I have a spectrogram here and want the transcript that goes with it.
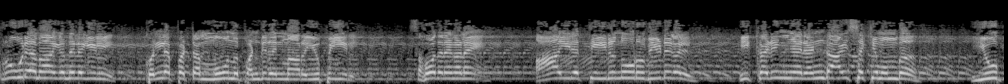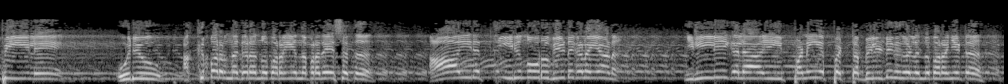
ക്രൂരമായ നിലയിൽ കൊല്ലപ്പെട്ട മൂന്ന് പണ്ഡിതന്മാർ യു പിയിൽ സഹോദരങ്ങളെ ആയിരത്തി ഇരുന്നൂറ് വീടുകൾ ഈ കഴിഞ്ഞ രണ്ടാഴ്ചയ്ക്ക് മുമ്പ് യു പിയിലെ ഒരു അക്ബർ നഗർ എന്ന് പറയുന്ന പ്രദേശത്ത് ആയിരത്തി ഇരുന്നൂറ് വീടുകളെയാണ് ഇല്ലീഗലായി പണിയപ്പെട്ട ബിൽഡിങ്ങുകൾ എന്ന് പറഞ്ഞിട്ട്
